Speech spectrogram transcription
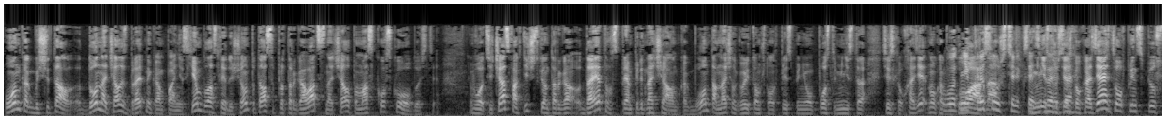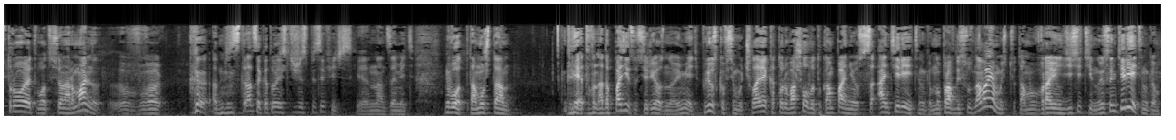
он как бы считал до начала избирательной кампании. Схема была следующая. Он пытался проторговаться сначала по Московской области. Вот, сейчас фактически он торговал... До этого, прямо перед началом, как бы он там начал говорить о том, что он, в принципе, у него после министра сельского хозяйства, ну, как Вот бы некоторые кулуарно, слушатели, кстати, министр говорят, да. сельского хозяйства, его, в принципе, устроит, вот, все нормально. В администрации, которая есть очень специфические, надо заметить. Вот, потому что для этого надо позицию серьезную иметь. Плюс ко всему, человек, который вошел в эту компанию с антирейтингом, ну, правда, и с узнаваемостью, там, в районе 10, но и с антирейтингом,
